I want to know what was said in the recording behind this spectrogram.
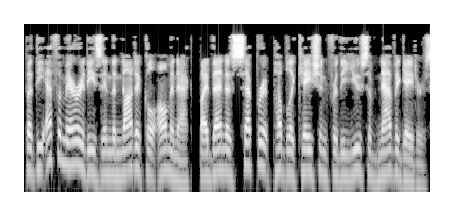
But the ephemerides in the Nautical Almanac, by then a separate publication for the use of navigators,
